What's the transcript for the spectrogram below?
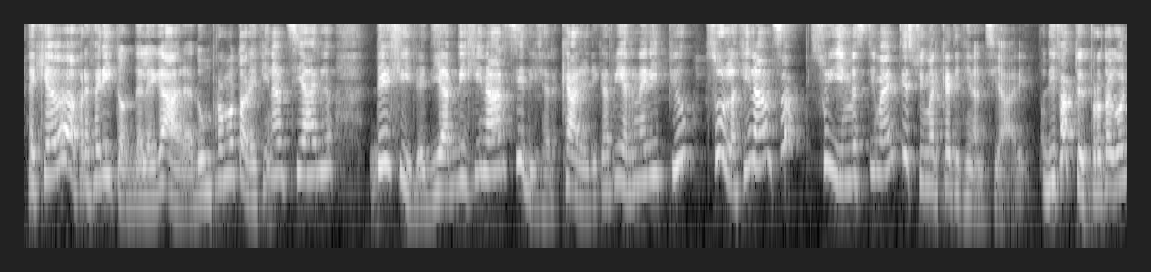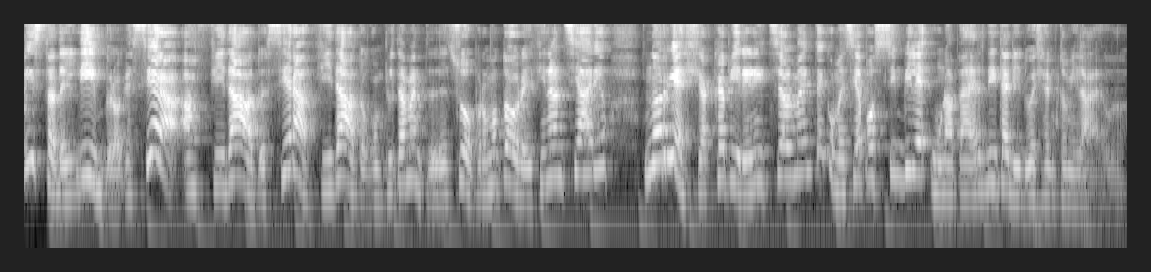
e che aveva preferito delegare ad un promotore finanziario decide di avvicinarsi e di cercare di capirne di più sulla finanza, sugli investimenti e sui mercati finanziari. Di fatto il protagonista del libro che si era affidato e si era affidato completamente del suo promotore finanziario non riesce a capire inizialmente come sia possibile una perdita di 200.000 euro.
